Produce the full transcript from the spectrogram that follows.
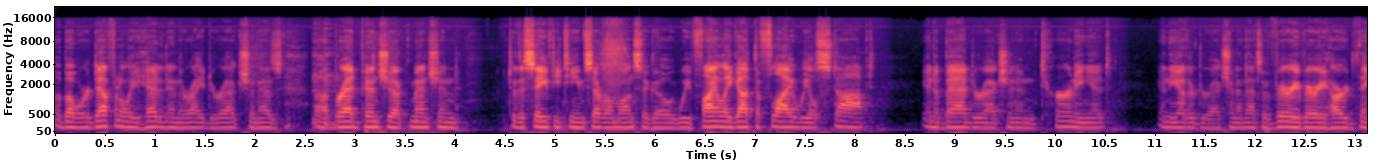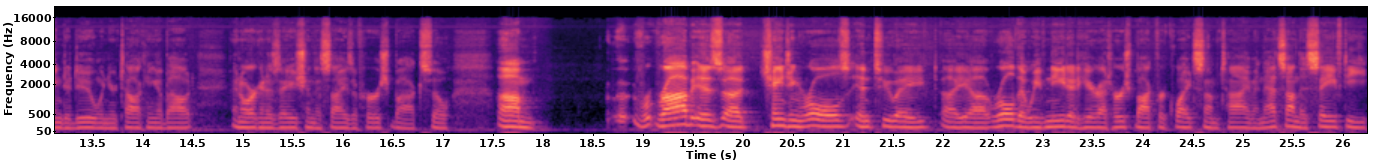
uh, but we're definitely headed in the right direction. As uh, Brad Pinchuk mentioned to the safety team several months ago, we finally got the flywheel stopped in a bad direction and turning it in the other direction. And that's a very, very hard thing to do when you're talking about an organization the size of Hirschbach. So, um, Rob is uh, changing roles into a, a uh, role that we've needed here at Hirschbach for quite some time, and that's on the safety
